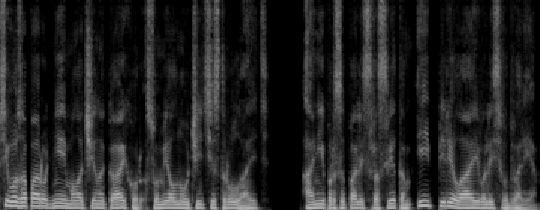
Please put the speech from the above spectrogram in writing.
Всего за пару дней молочина Кайхур сумел научить сестру лаять. Они просыпались с рассветом и перелаивались во дворе.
